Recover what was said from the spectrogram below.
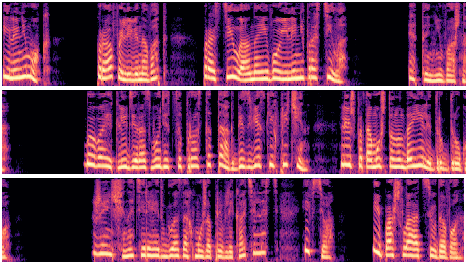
или не мог. Прав или виноват, простила она его или не простила. Это неважно. Бывает, люди разводятся просто так, без веских причин, лишь потому, что надоели друг другу. Женщина теряет в глазах мужа привлекательность, и все, и пошла отсюда вон.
